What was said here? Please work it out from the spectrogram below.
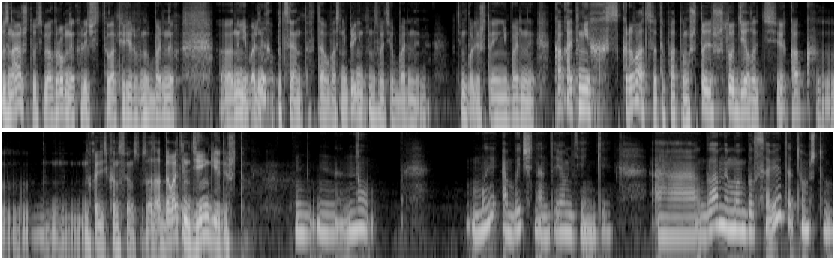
знаю, что у тебя огромное количество оперированных больных, э, ну не больных, а пациентов, да, у вас не принято называть их больными, тем более, что они не больны. Как от них скрываться-то потом? Что, что делать? Как э, находить консенсус? Отдавать им деньги или что? Ну, мы обычно отдаем деньги. А главный мой был совет о том, что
